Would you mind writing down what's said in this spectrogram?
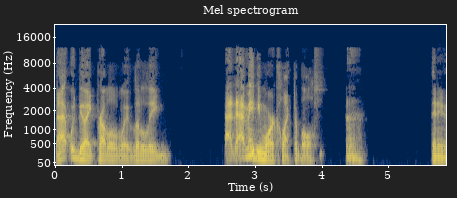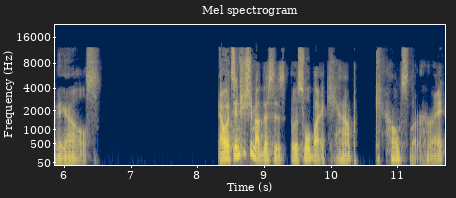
That would be like probably little league. That may be more collectible than anything else. Now, what's interesting about this is it was sold by a camp counselor, right?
